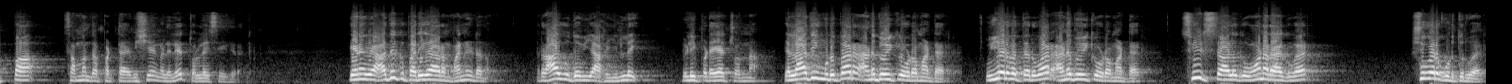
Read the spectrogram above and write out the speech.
அப்பா சம்பந்தப்பட்ட விஷயங்களிலே தொல்லை செய்கிறார். எனவே அதுக்கு பரிகாரம் பண்ணிடணும். ராகு உதவியாக இல்லை வெளிப்படையாக சொன்னால் எல்லாத்தையும் கொடுப்பார் அனுபவிக்க விட மாட்டார். உயர்வை தருவார் அனுபவிக்க விட மாட்டார். ஸ்வீட் ஸ்டாலுக்கு ஓனர் ஆகுவார் சுகர் கொடுத்துருவார்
